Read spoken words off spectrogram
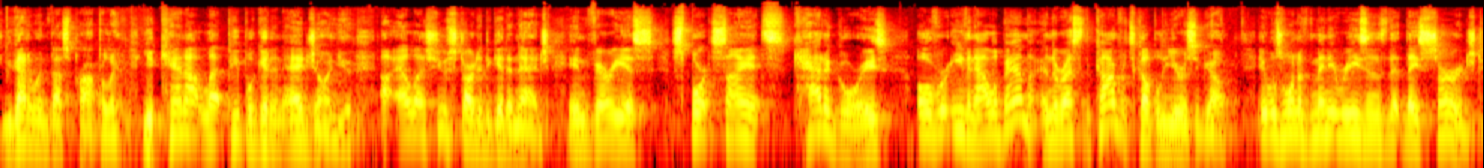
you got to invest properly. You cannot let people get an edge on you. Uh, LSU started to get an edge in various sports science categories over even Alabama and the rest of the conference a couple of years ago. It was one of many reasons that they surged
